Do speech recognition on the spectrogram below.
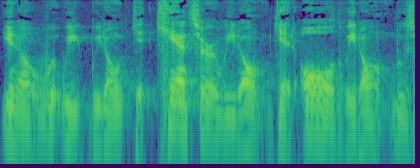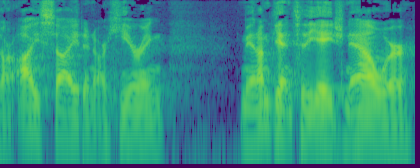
you know, we, we don't get cancer, we don't get old, we don't lose our eyesight and our hearing. Man, I'm getting to the age now where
